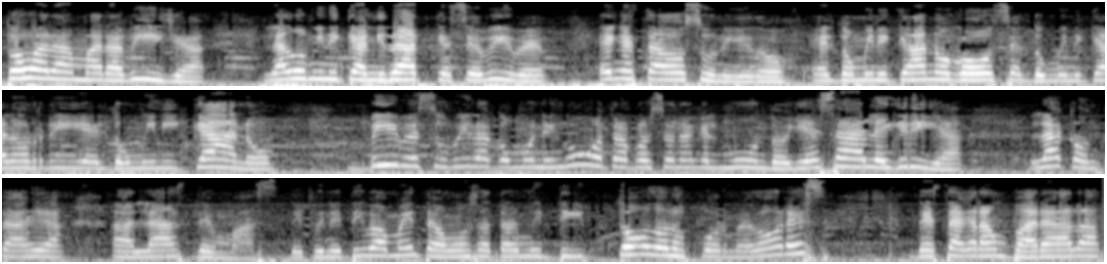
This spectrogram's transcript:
toda la maravilla, la dominicanidad que se vive en Estados Unidos. El dominicano goza, el dominicano ríe, el dominicano vive su vida como ninguna otra persona en el mundo y esa alegría la contagia a las demás. Definitivamente vamos a transmitir todos los pormenores de esta gran parada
